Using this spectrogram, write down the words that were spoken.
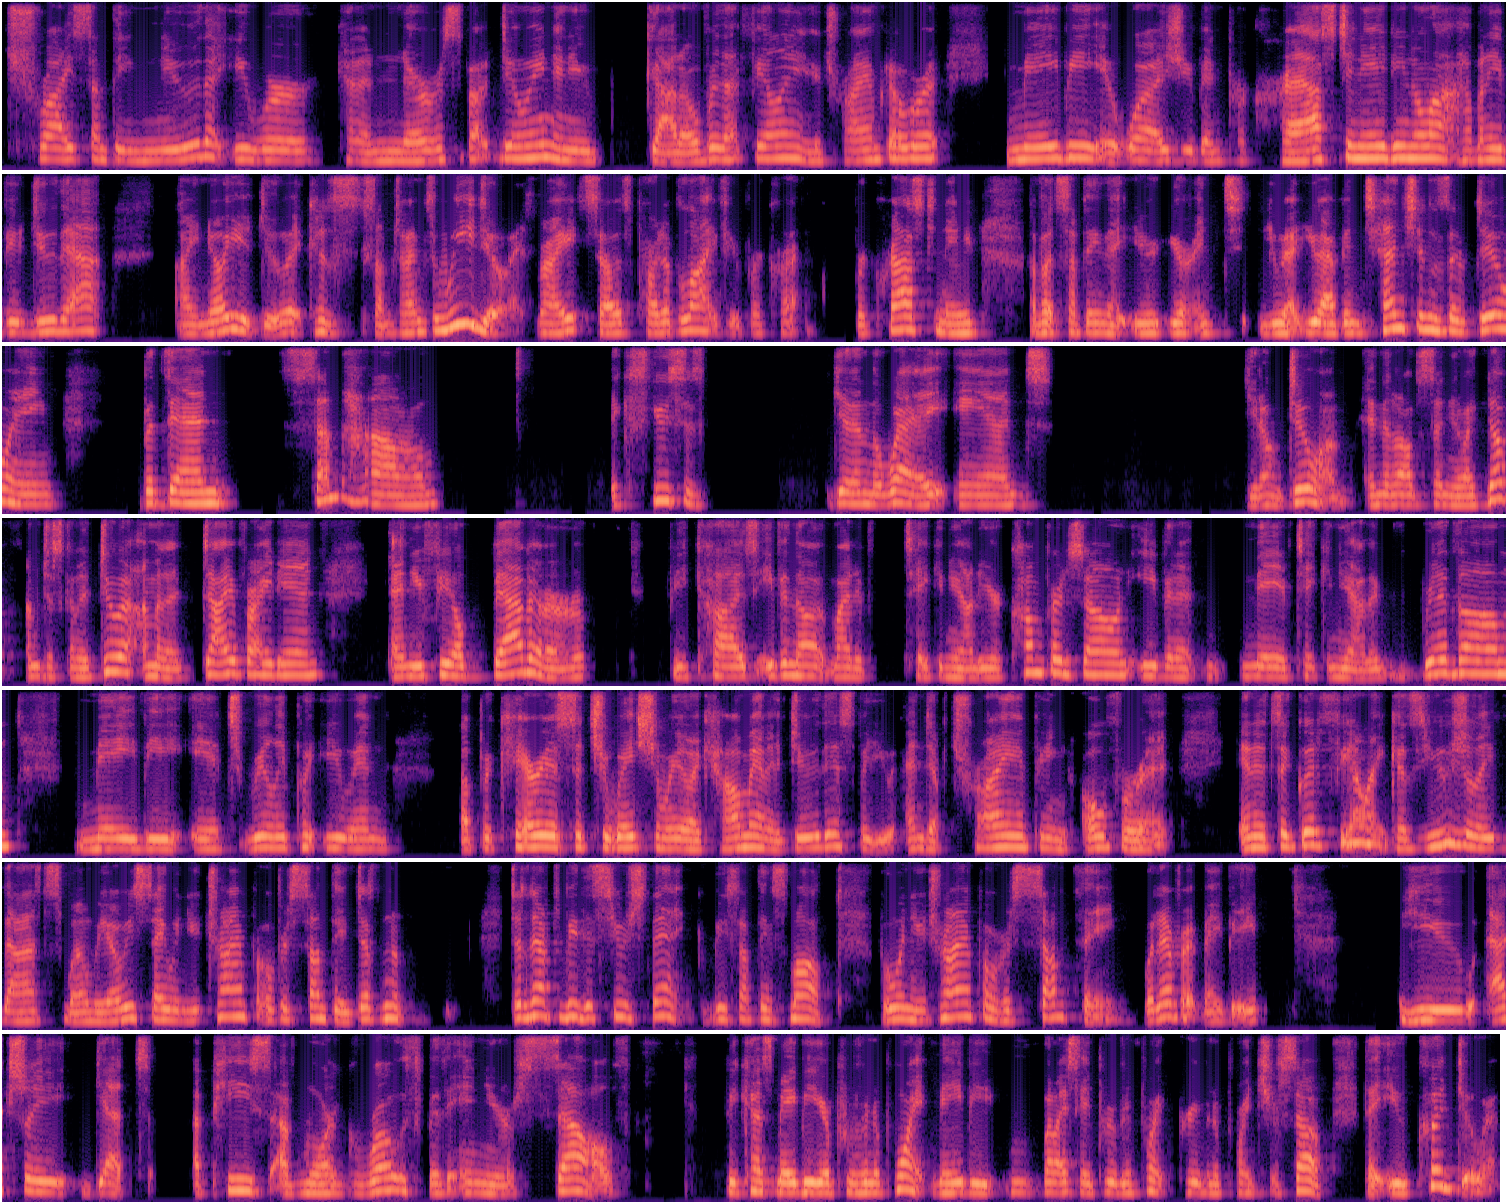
try something new that you were kind of nervous about doing and you got over that feeling and you triumphed over it. Maybe it was you've been procrastinating a lot. How many of you do that? I know you do it because sometimes we do it, right? So it's part of life. You procrastinate about something that you're, you're you you have intentions of doing, but then somehow excuses get in the way and you don't do them. And then all of a sudden you're like, nope, I'm just going to do it. I'm going to dive right in. And you feel better because even though it might have taken you out of your comfort zone, even it may have taken you out of rhythm, maybe it's really put you in a precarious situation where you're like, how am I going to do this? But you end up triumphing over it. And it's a good feeling because usually that's when we always say when you triumph over something, doesn't doesn't have to be this huge thing, it could be something small. But when you triumph over something, whatever it may be, you actually get a piece of more growth within yourself because maybe you're proving a point. Maybe when I say proving a point, proving a point yourself that you could do it.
